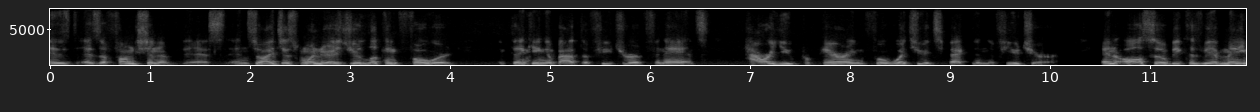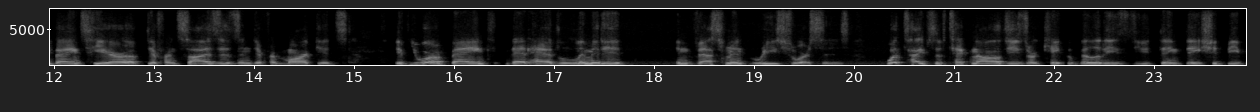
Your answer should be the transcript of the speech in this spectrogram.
as, as a function of this. And so I just wonder, as you're looking forward and thinking about the future of finance, how are you preparing for what you expect in the future? And also, because we have many banks here of different sizes and different markets, if you were a bank that had limited investment resources, what types of technologies or capabilities do you think they should be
